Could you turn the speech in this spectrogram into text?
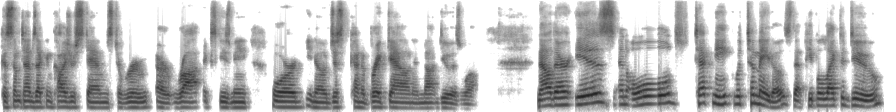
because sometimes that can cause your stems to root or rot, excuse me, or you know just kind of break down and not do as well. Now there is an old technique with tomatoes that people like to do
